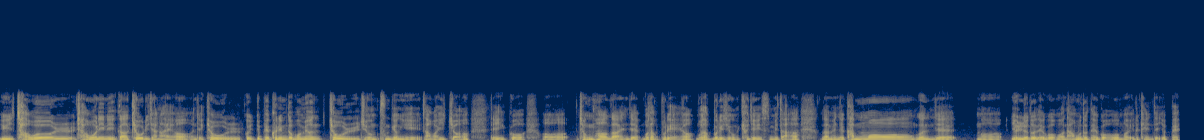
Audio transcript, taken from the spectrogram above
이 자월 자원이니까 겨울이잖아요. 이제 겨울 그 옆에 그림도 보면 겨울 지금 풍경이 나와 있죠. 돼 있고 어 정화가 이제 모닥불이에요. 모닥불이 지금 켜져 있습니다. 그다음에 이제 감목은 이제 뭐 연료도 되고 뭐 나무도 되고 뭐 이렇게 이제 옆에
